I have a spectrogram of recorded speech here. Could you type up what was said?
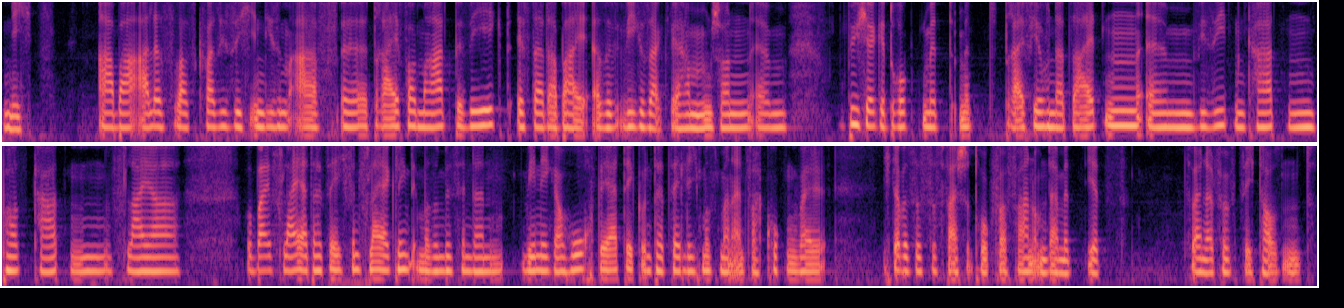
nichts. Aber alles, was quasi sich in diesem A3-Format bewegt, ist da dabei. Also wie gesagt, wir haben schon ähm, Bücher gedruckt mit, mit 300, 400 Seiten, ähm, Visitenkarten, Postkarten, Flyer, Wobei Flyer tatsächlich, ich finde Flyer klingt immer so ein bisschen dann weniger hochwertig und tatsächlich muss man einfach gucken, weil ich glaube, es ist das falsche Druckverfahren, um damit jetzt 250.000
